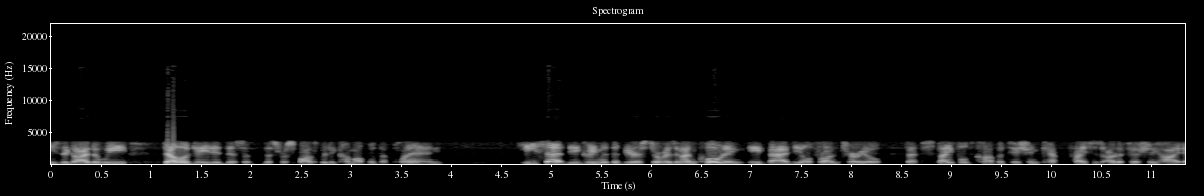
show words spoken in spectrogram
He's the guy that we delegated this this responsibility to come up with a plan. He said the agreement the beer store is, and I'm quoting, a bad deal for Ontario that stifled competition, kept prices artificially high,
